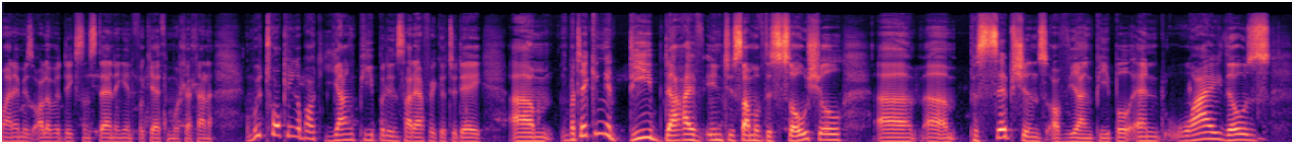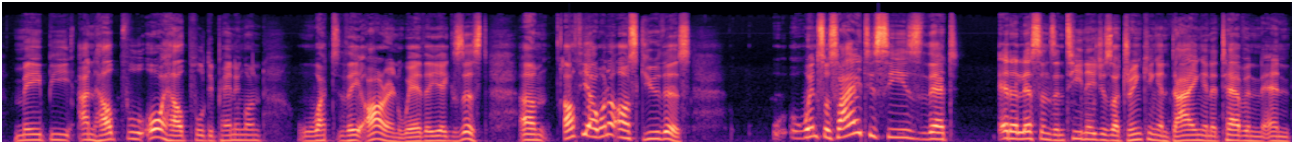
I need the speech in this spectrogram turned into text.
My name is Oliver Dixon, standing in for Kathy Mutlatlana, and we're talking about young people in South Africa today, um, but taking a deep dive into some of the social uh, um, perceptions of young people and why those may be unhelpful or helpful depending on what they are and where they exist. Um, Althea, I want to ask you this. When society sees that adolescents and teenagers are drinking and dying in a tavern and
